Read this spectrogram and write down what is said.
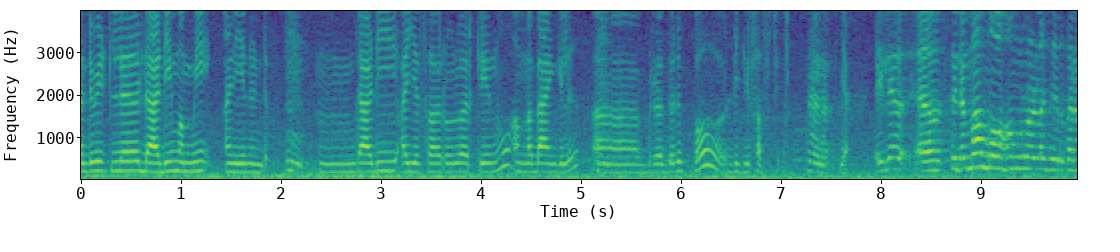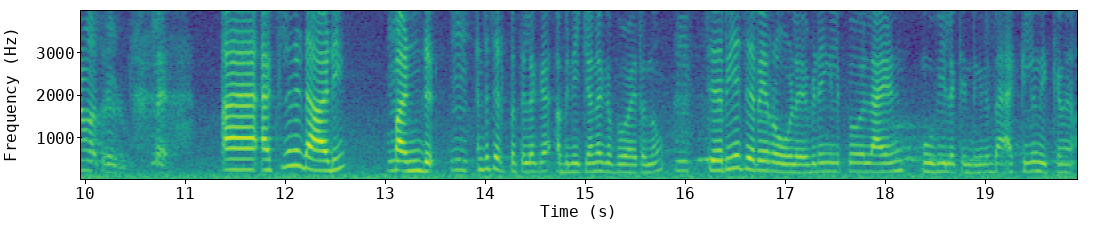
എന്റെ എന്റെ വീട്ടിൽ ഡാഡി മമ്മി അനിയനുണ്ട്. Daddy I S R work ചെയ്യുന്നു. അമ്മ ബാങ്കിൽ ബ്രദർ ഇപ്പോൾ ഡിഗ്രി ഫസ്റ്റ് ഇയർ സിനിമാ മോഹങ്ങളുള്ള കീർത്തനം മാത്രമേ ഉള്ളൂ ആക്ച്വലി ഡാഡി പണ്ട് എന്റെ എന്റെ ചെറുപ്പത്തിലൊക്കെ അഭിനയിക്കാനൊക്കെ പോവായിരുന്നു. ചെറിയ ചെറിയ റോൾ എവിടെയെങ്കിലും ഇപ്പോൾ ലയൺ മൂവിയിലൊക്കെ ഉണ്ടെങ്കിൽ ബാക്കിൽ നിൽക്കണം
